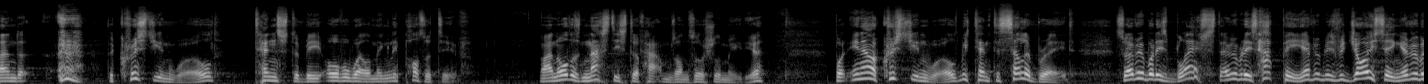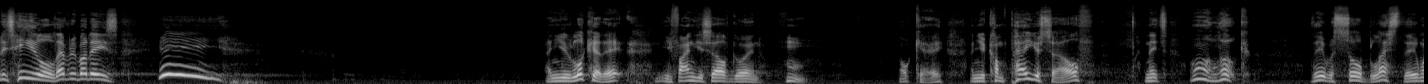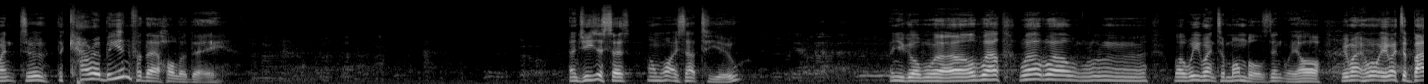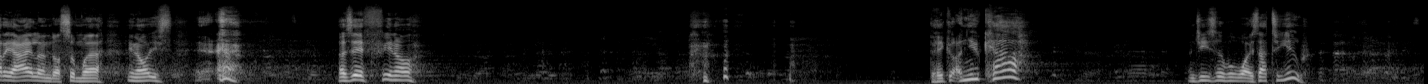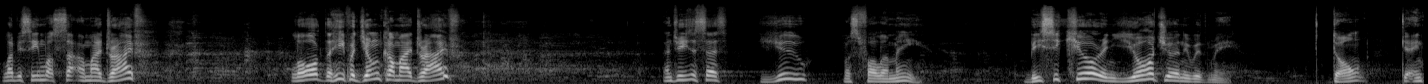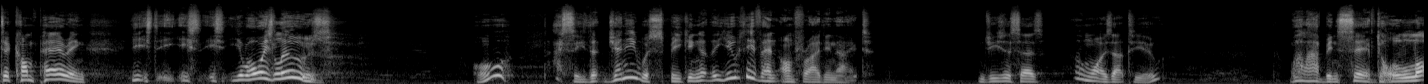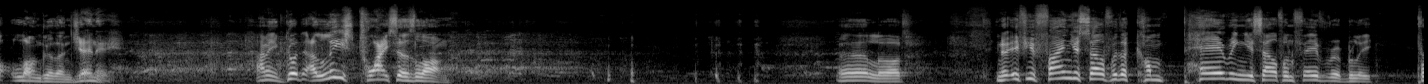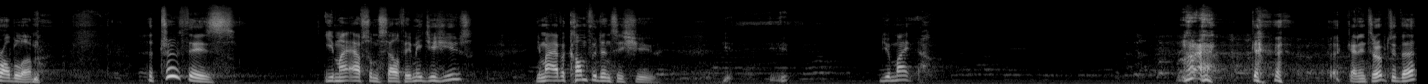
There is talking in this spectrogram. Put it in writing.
And the Christian world tends to be overwhelmingly positive. Now, I know there's nasty stuff happens on social media, but in our Christian world, we tend to celebrate. So everybody's blessed, everybody's happy, everybody's rejoicing, everybody's healed, everybody's, yee. And you look at it, you find yourself going, hmm, okay. And you compare yourself, and it's, oh, look, they were so blessed they went to the Caribbean for their holiday. And Jesus says, and what is that to you? And you go, well, well, well, well, uh, well, we went to Mumbles, didn't we? Or we went, we went to Barry Island or somewhere, you know, as if, you know, they got a new car. And Jesus said, Well, what is that to you? Well, have you seen what's sat on my drive? Lord, the heap of junk on my drive. And Jesus says, You must follow me. Be secure in your journey with me. Don't get into comparing. You always lose. Oh, I see that Jenny was speaking at the youth event on Friday night. And Jesus says, And what is that to you? Well, I've been saved a lot longer than Jenny. I mean, good, at least twice as long. oh, Lord. You know, if you find yourself with a comparing yourself unfavorably problem, the truth is, you might have some self image issues. You might have a confidence issue you might. Get interrupted there.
